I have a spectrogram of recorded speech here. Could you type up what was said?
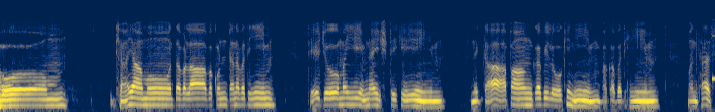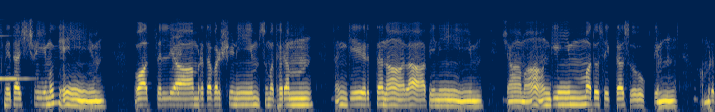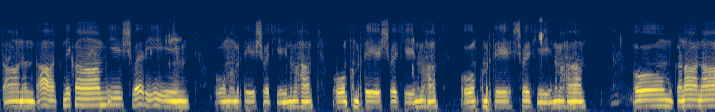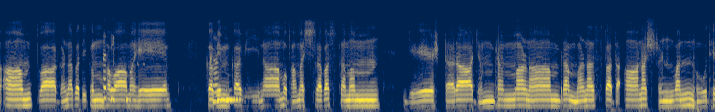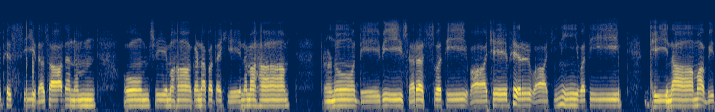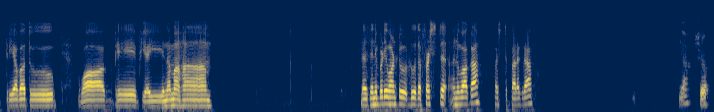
ॐ ध्यायामो धवलावकुण्ठनवतीं तेजोमयीं नैष्टिकीं स्निग्धापाङ्गविलोकिनीं भगवतीं मन्थस्मितश्रीमुखीं वात्सल्यामृतवर्षिणीं सुमधुरं सङ्कीर्तनालापिनीं श्यामाङ्गीं मधुसिक्तसूक्तिम् अमृतानन्दात्मिकाम् ईश्वरीम् ॐ अमृतेश्वर्यै नमः। ॐ अमृतेश्वर्यै नमः। ॐ अमृतेश्वर्यै नमः। ॐ गणानां त्वा गणपतिगुं हवामहे। कविं कवीनामुपमश्रवस्तमम् ज्येष्ठराजं ब्रह्मणां ब्रह्मणस्पत आनः शृण्वन्नोतिभिः सीदसादनम् ॐ श्रीमहागणपतये नमः। प्रणो देवी सरस्वती वाजेभिर्वाचिनीवती। धीनामवित्र्यवतु। वाग्देव्यै नमः। Does anybody want to do the first Anuvaka, first paragraph? Yeah, sure.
